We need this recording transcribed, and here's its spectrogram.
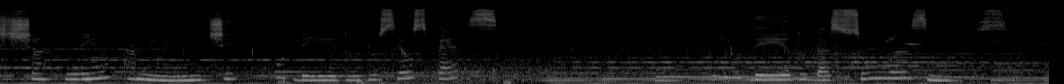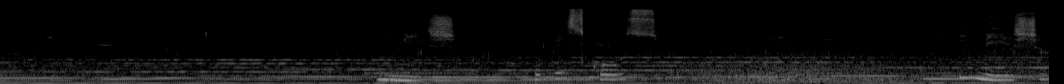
Mexa lentamente o dedo dos seus pés e o dedo das suas mãos. Mexa o pescoço e mexa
